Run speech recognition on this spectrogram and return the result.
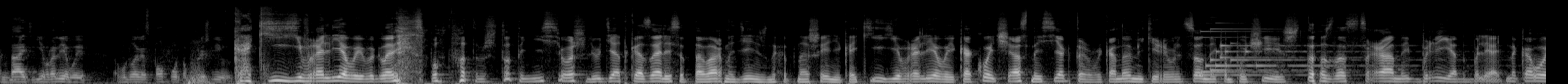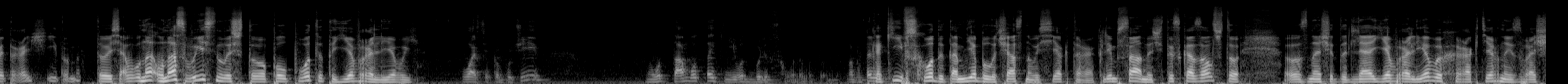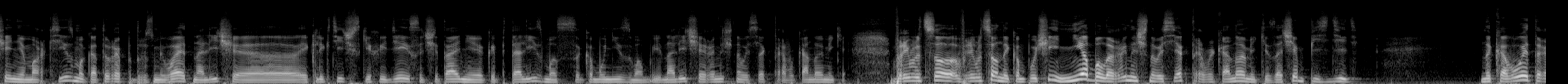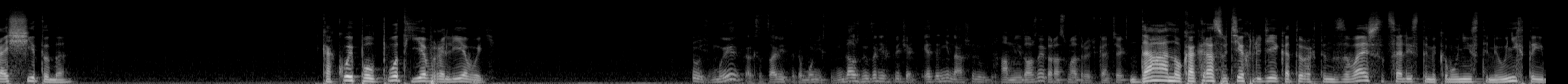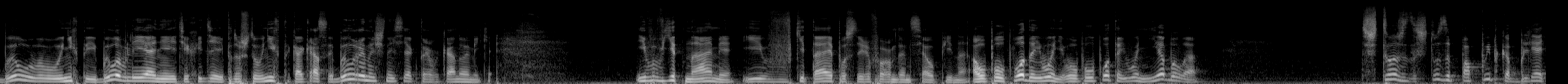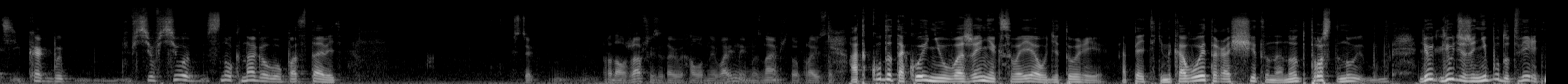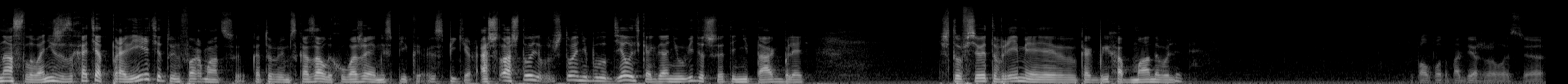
когда эти евролевые во главе с Полпотом пришли... Какие евролевые во главе с Полпотом? Что ты несешь? Люди отказались от товарно-денежных отношений. Какие евролевые? Какой частный сектор в экономике революционной Кампучии? Что за сраный бред, блядь? На кого это рассчитано? То есть а у, на, у нас выяснилось, что Полпот это евролевый. Власти в Кампучии вот там вот такие вот были всходы в итоге. Повторю... Какие всходы? Там не было частного сектора. Клим Саныч, ты сказал, что, э, значит, для евролевых характерно извращение марксизма, которое подразумевает наличие э, эклектических идей, сочетание капитализма с коммунизмом и наличие рыночного сектора в экономике. В, революци... в революционной Кампучии не было рыночного сектора в экономике. Зачем пиздить? На кого это рассчитано? Какой полпот евролевый? Мы, как социалисты, коммунисты, не должны за них отвечать. Это не наши люди. А мы не должны это рассматривать в контексте? Да, но как раз у тех людей, которых ты называешь социалистами, коммунистами, у них-то и, был, у них-то и было влияние этих идей, потому что у них-то как раз и был рыночный сектор в экономике. И во Вьетнаме, и в Китае после реформ Дэн Сяопина. А у Полпота его, у Полпота его не было. Что, что за попытка, блядь, как бы все-все с ног на голову поставить? Продолжавшейся такой холодной войны. Мы знаем, что правительство... Откуда такое неуважение к своей аудитории? Опять-таки, на кого это рассчитано? Ну, это просто, ну, лю- люди же не будут верить на слово. Они же захотят проверить эту информацию, которую им сказал их уважаемый спикер. спикер. А, что, а что, что они будут делать, когда они увидят, что это не так, блядь? Что все это время э, как бы их обманывали. Полпота поддерживалась Э,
